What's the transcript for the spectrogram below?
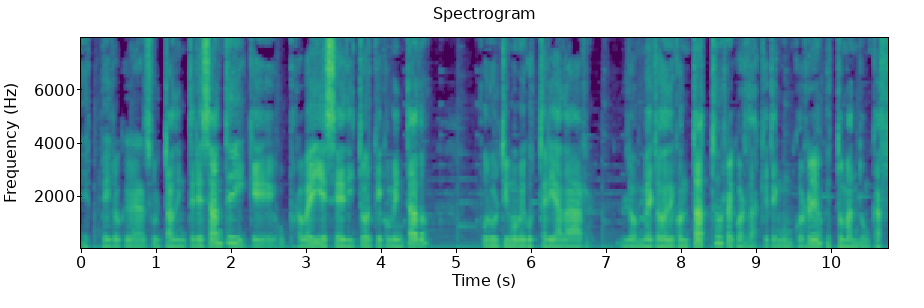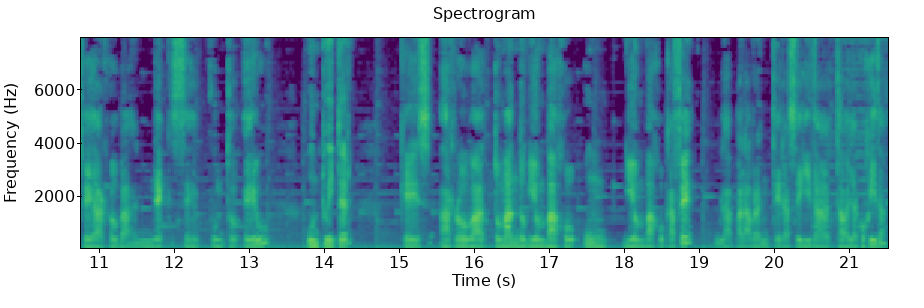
Espero que haya resultado interesante y que os probéis ese editor que he comentado. Por último me gustaría dar los métodos de contacto, recordad que tengo un correo que es tomando un café un Twitter que es arroba tomando guion bajo un guion bajo café, la palabra entera seguida estaba ya cogida.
